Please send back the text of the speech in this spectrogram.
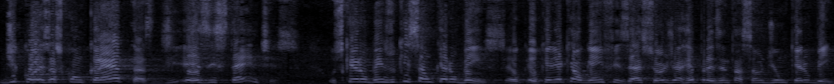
de coisas concretas, de existentes. Os querubins, o que são querubins? Eu, eu queria que alguém fizesse hoje a representação de um querubim.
